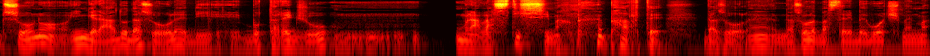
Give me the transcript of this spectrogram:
sono in grado da sole di buttare giù una vastissima parte da sole, eh? da sole basterebbe Watchmen, ma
